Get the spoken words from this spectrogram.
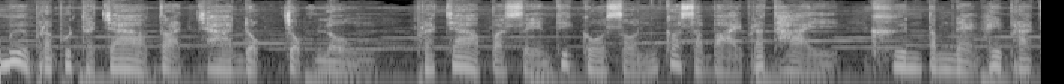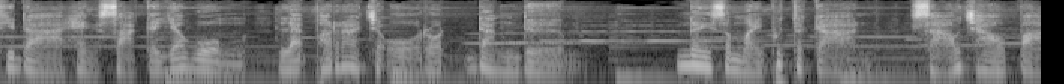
เมื่อพระพุทธเจ้าตรัสชาดกจบลง พระเจ้าประเสนที่โกศลก็สบายพระทัยคืนตำแหน่งให้พระธิดาแห่งสากยวงศ์และพระราชโอรสดังเดิม ในสมัยพุทธกาล สาวชาวป่า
